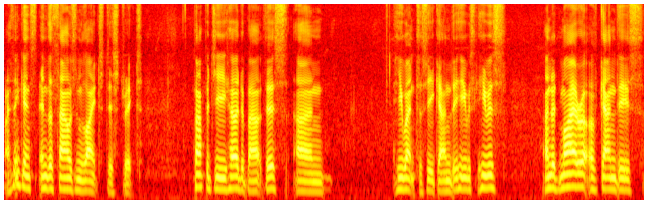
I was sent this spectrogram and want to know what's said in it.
I think in, in, the Thousand Lights district. Papaji heard about this and he went to see Gandhi. He was, he was an admirer of Gandhi's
